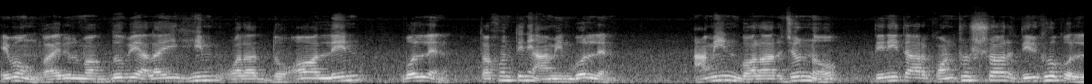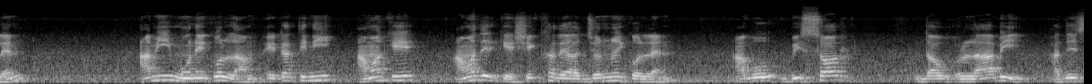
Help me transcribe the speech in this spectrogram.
এবং গায়রুল মকদুবি আলাইহিম ওয়ালাদ্দিন বললেন, তখন তিনি আমিন বললেন। আমিন বলার জন্য তিনি তার কণ্ঠস্বর দীর্ঘ করলেন আমি মনে করলাম এটা তিনি আমাকে, আমাদেরকে শিক্ষা দেওয়ার জন্যই করলেন। আবু বিশ্বর দাউলাবি হাদিস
